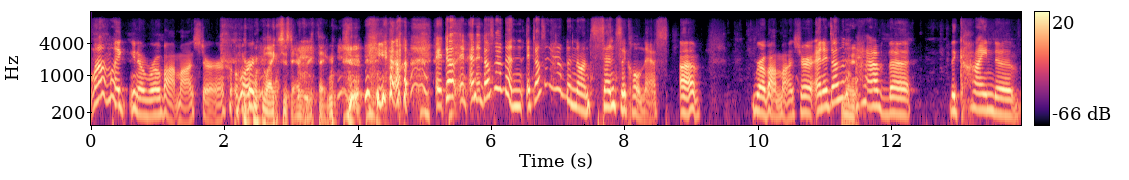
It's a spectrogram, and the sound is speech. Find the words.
not like you know robot monster or Or like just everything. yeah it does and and it doesn't have that it doesn't have the nonsensicalness of robot monster and it doesn't Right. have the the kind of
